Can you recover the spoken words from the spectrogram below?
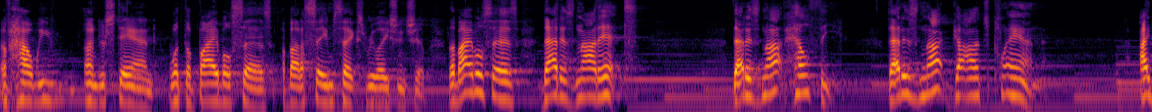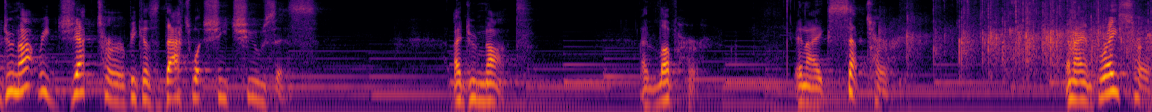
of how we understand what the Bible says about a same sex relationship. The Bible says that is not it, that is not healthy, that is not God's plan. I do not reject her because that's what she chooses. I do not. I love her and I accept her and I embrace her.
